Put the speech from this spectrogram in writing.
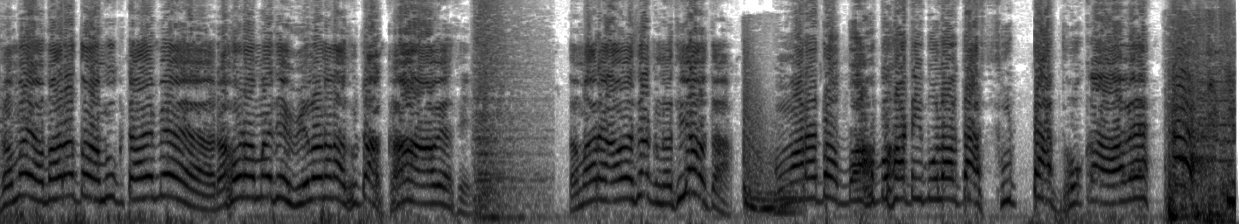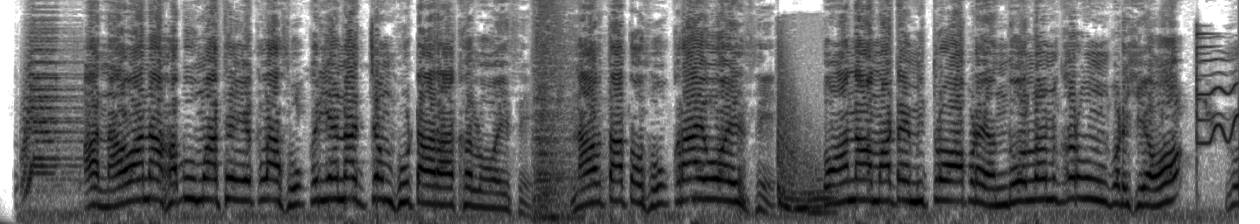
જમાઈ અમારા તો અમુક ટાઈમે રહોડામાંથી વેલણના છૂટા ઘા આવે છે. તમારે આવે છે કે નથી આવતા? અમારા તો બહબહાટી બોલાવતા છૂટા ધોકા આવે. આ નાવાના હાબુ માથે એકલા છોકરીના જ ચમફૂટા રાખેલ હોય છે. નાવતા તો છોકરાય હોય છે. તો આના માટે મિત્રો આપણે આંદોલન કરવું પડશે હો. જો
